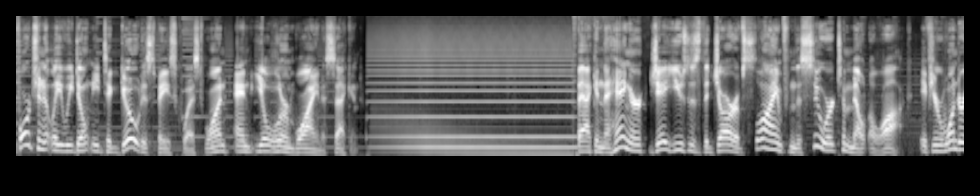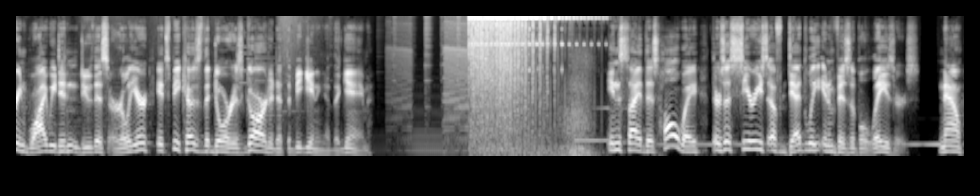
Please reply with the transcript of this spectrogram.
Fortunately, we don't need to go to Space Quest 1, and you'll learn why in a second. Back in the hangar, Jay uses the jar of slime from the sewer to melt a lock. If you're wondering why we didn't do this earlier, it's because the door is guarded at the beginning of the game. Inside this hallway, there's a series of deadly invisible lasers. Now,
